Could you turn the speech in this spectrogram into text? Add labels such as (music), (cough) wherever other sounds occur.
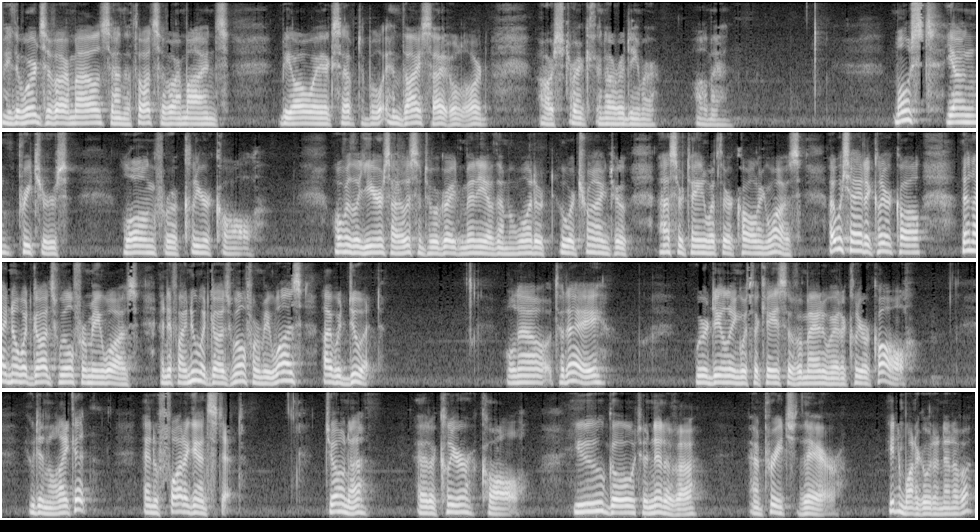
May the words of our mouths and the thoughts of our minds be always acceptable in thy sight, O Lord, our strength and our Redeemer. Amen. Most young preachers long for a clear call. Over the years, I listened to a great many of them who were trying to ascertain what their calling was. I wish I had a clear call, then I'd know what God's will for me was. And if I knew what God's will for me was, I would do it. Well, now, today, we're dealing with the case of a man who had a clear call, who didn't like it, and who fought against it. Jonah had a clear call. You go to Nineveh and preach there. He didn't want to go to Nineveh.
